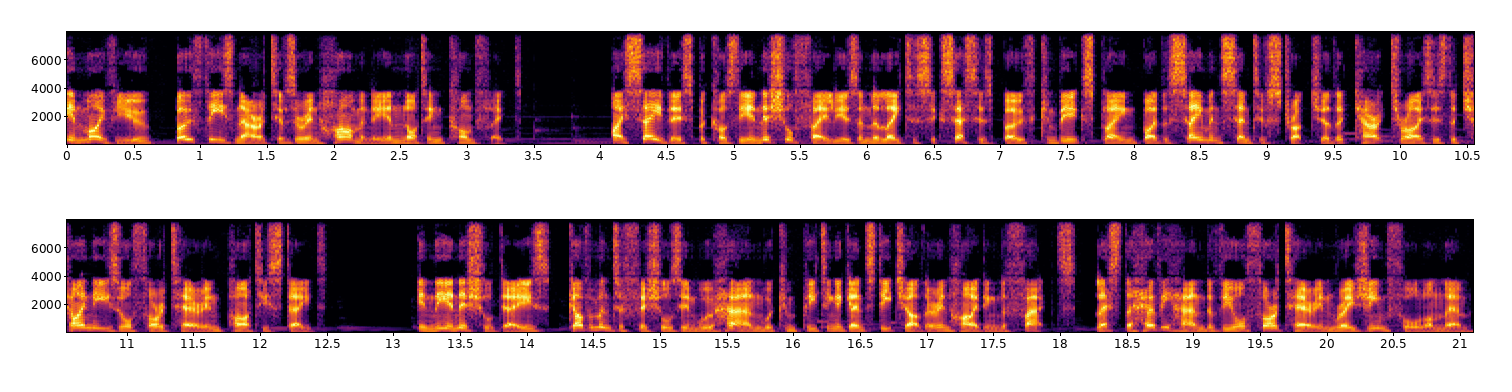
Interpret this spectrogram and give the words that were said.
In my view, both these narratives are in harmony and not in conflict. I say this because the initial failures and the later successes both can be explained by the same incentive structure that characterizes the Chinese authoritarian party state. In the initial days, government officials in Wuhan were competing against each other in hiding the facts, lest the heavy hand of the authoritarian regime fall on them.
